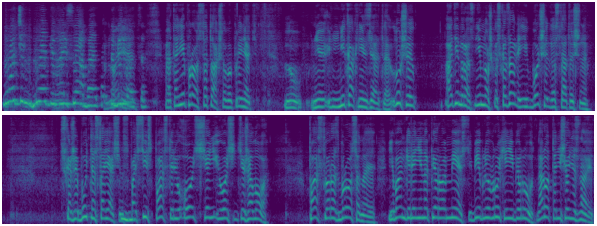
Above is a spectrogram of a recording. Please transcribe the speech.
Но очень медленно и слабо это Ну, берется. Это не просто так, чтобы принять. Ну, ни- никак нельзя это. Лучше один раз немножко сказали, и больше достаточно. Скажи, будь настоящим. Спастись пастырю очень и очень тяжело. Паства разбросанная. Евангелие не на первом месте. Библию в руки не берут. Народ-то ничего не знает.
